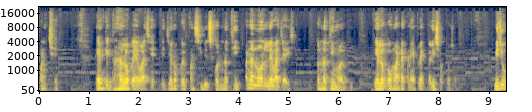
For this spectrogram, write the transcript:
પણ છે. કેમ કે ઘણા લોકો એવા છે કે જેનો કોઈ પણ સિબિલ સ્કોર નથી અને લોન લેવા જાય છે, તો નથી મળતી. એ લોકો માટે પણ એપ્લાય કરી શકો છો. બીજું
